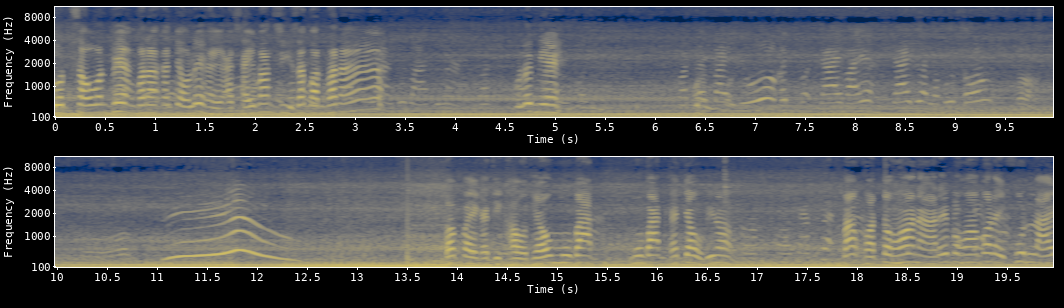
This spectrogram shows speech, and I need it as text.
รถเสามันแพงพะนะกระเจ้าเลยให้อาศัยมั่งสี่ซะก่อนพะนะกูเลยเมียวันไปอยู่เขาจ่ายไว้จ่ายเดือนละหมื่นสองต่อไปกันที่เขาแถวหมู่บ้านหมู่บ้านเข้าเจ้าพี่น้องออกจากเพื่อนบ้านขอดต้องห่อหนาได้บ่ห่อบ่ได้พุ่นหลาย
